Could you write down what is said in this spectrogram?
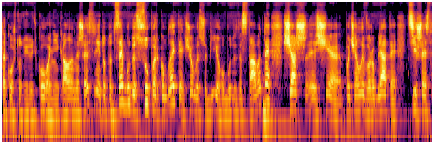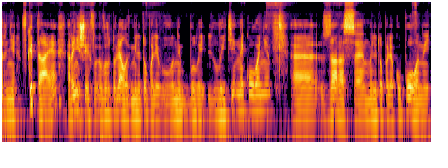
Також тут йдуть ковані і калені шестерні. Тобто це буде супер комплект, якщо ви собі його будете ставити. Щас е, ще почали виробляти ці шестерні в Китаї. Раніше їх виготовляли в Мелітополі, вони були литі, не ковані. Е, зараз е, Мелітополь окупований,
